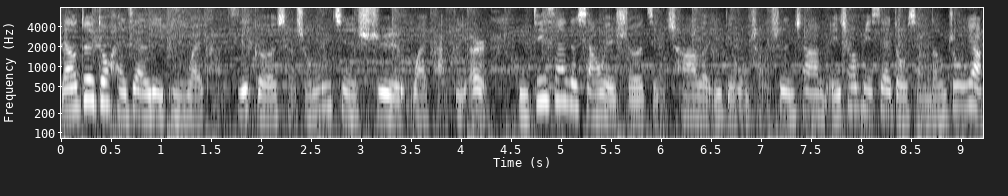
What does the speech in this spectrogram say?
两队都还在力拼外卡资格。小熊目前是外卡第二，与第三的响尾蛇仅差了一点五场胜差，每一场比赛都相当重要。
